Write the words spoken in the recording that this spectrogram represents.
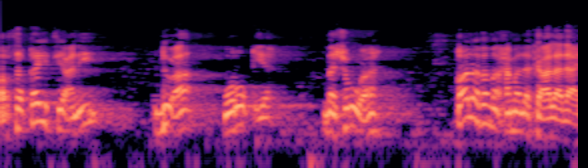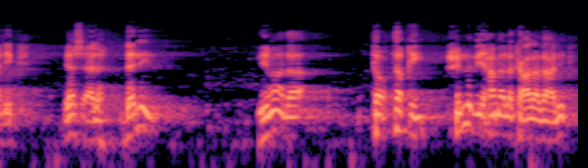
ارتقيت يعني دعاء ورقية مشروعة. قال فما حملك على ذلك؟ يسأله. دليل. لماذا؟ ترتقي. شو الذي حملك على ذلك؟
